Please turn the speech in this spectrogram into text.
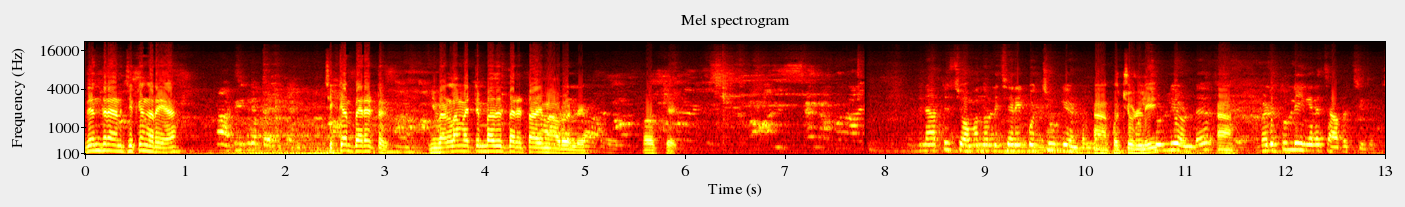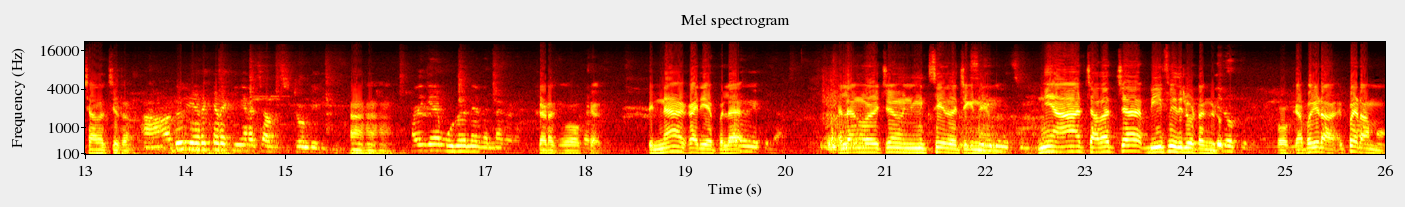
ഇതെന്തിനാണ് ചിക്കൻ കറിയാ? ചിക്കൻ പെരട്ട്. ഈ വെള്ളം വറ്റുമ്പോൾ അത് പെരട്ടായി മാറുമല്ലേ? ഓക്കെ. ഇതിനകത്ത് ചുമന്നുള്ളി ചെറിയ കൊച്ചുള്ളി ഉണ്ട് കൊച്ചുള്ളി. ഉണ്ട്. വെളുത്തുള്ളി ഇങ്ങനെ ചതച്ചിടും. അത് ഇടയ്ക്കിടയ്ക്ക് ഇങ്ങനെ ചതച്ചിട്ടുകൊണ്ടിരിക്കും അതിങ്ങനെ മുഴുവനെ തന്നെ കിടക്കും. കിടക്കും ഓക്കെ. പിന്നെ കരിയേപ്പില. എല്ലാം കഴിച്ച് മിക്സ് ചെയ്ത് വെച്ചിരിക്കുന്നതാണ്. നീ ഇനി ആ ചതച്ച ബീഫ് ഇതിലോട്ടും കിട്ടും ഇതിലോട്ട് ഇടും. ഓക്കെ അപ്പൊ ഇടാം. ഇപ്പൊ ഇടാമോ?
